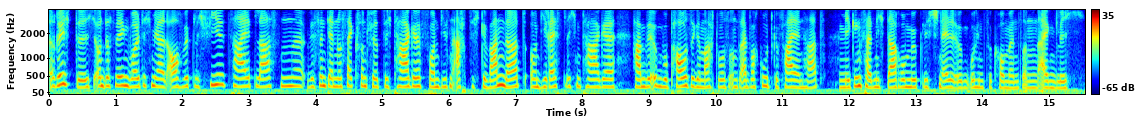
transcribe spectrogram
Richtig. Und deswegen wollte ich mir halt auch wirklich viel Zeit lassen. Wir sind ja nur 46 Tage von diesen 80 gewandert und die restlichen Tage haben wir irgendwo Pause gemacht, wo es uns einfach gut gefallen hat. Mir ging es halt nicht darum, möglichst schnell irgendwo hinzukommen, sondern eigentlich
